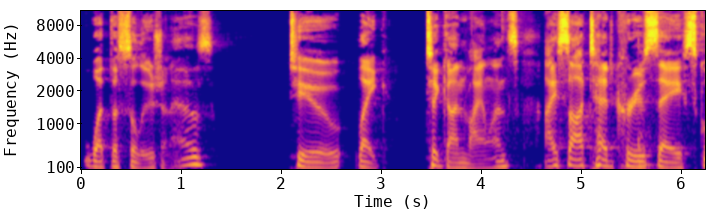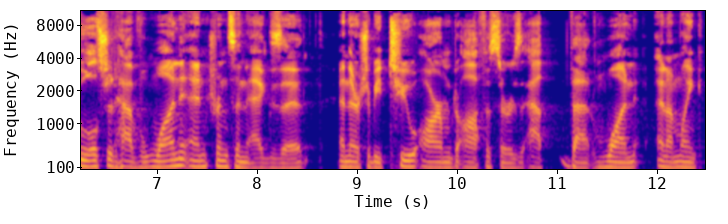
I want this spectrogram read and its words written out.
what the solution is to like to gun violence. I saw Ted Cruz say schools should have one entrance and exit and there should be two armed officers at that one and I'm like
